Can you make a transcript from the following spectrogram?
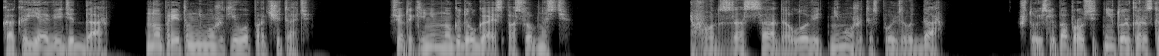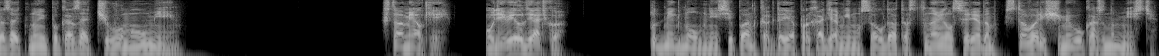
как и я, видит дар, но при этом не может его прочитать. Все-таки немного другая способность. Вот засада, ловить не может использовать дар. Что если попросит не только рассказать, но и показать, чего мы умеем? «Что, мелкий, удивил дядьку?» Подмигнул мне Сипан, когда я, проходя мимо солдат, остановился рядом с товарищами в указанном месте.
